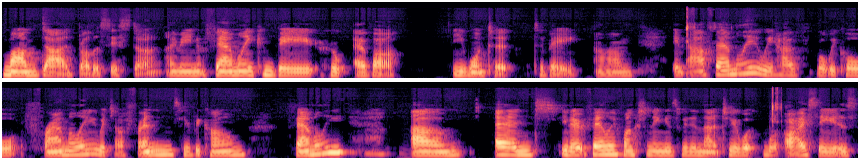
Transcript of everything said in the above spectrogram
mum, dad, brother, sister. I mean, family can be whoever you want it to be. Um, in our family, we have what we call family, which are friends who become family. Um, and you know, family functioning is within that too. What what I see is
